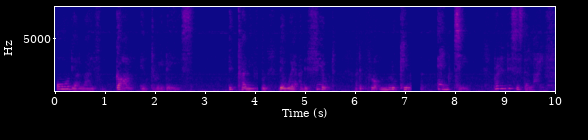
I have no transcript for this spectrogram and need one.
all their life gone in three days. They can't even, they were at the field, at the plot, looking empty. Brethren, this is the life.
